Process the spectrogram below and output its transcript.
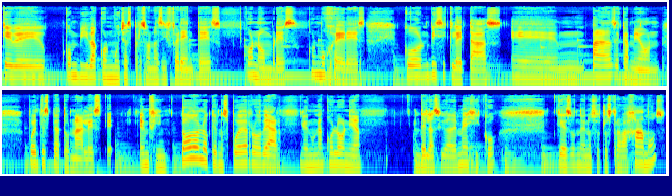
que conviva con muchas personas diferentes, con hombres, con mujeres, con bicicletas, paradas de camión, puentes peatonales, eh, en fin, todo lo que nos puede rodear en una colonia de la Ciudad de México, que es donde nosotros trabajamos.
